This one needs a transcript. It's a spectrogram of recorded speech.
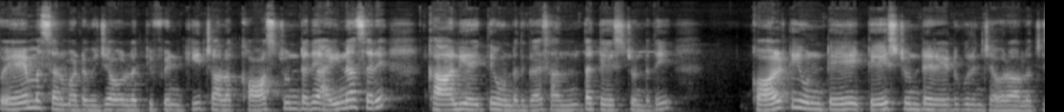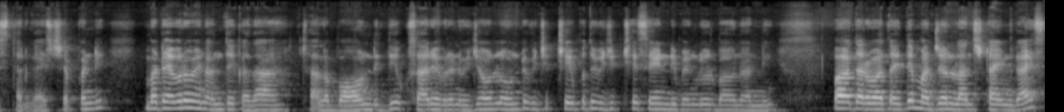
ఫేమస్ అనమాట విజయవాడలో టిఫిన్కి. చాలా కాస్ట్ ఉంటుంది. అయినా సరే ఖాళీ అయితే ఉండదు గాయస్. అంత టేస్ట్ ఉంటుంది. క్వాలిటీ ఉంటే టేస్ట్ ఉంటే రేటు గురించి ఎవరు ఆలోచిస్తారు గాయస్? చెప్పండి. బట్ ఎవరైనా అంతే కదా చాలా బాగుండిద్ది. ఒకసారి ఎవరైనా విజయవాడలో ఉంటే విజిట్ చేయకపోతే విజిట్ చేసేయండి బెంగళూరు భవనాన్ని. తర్వాత అయితే మధ్యాహ్నం లంచ్ టైం గాయస్.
